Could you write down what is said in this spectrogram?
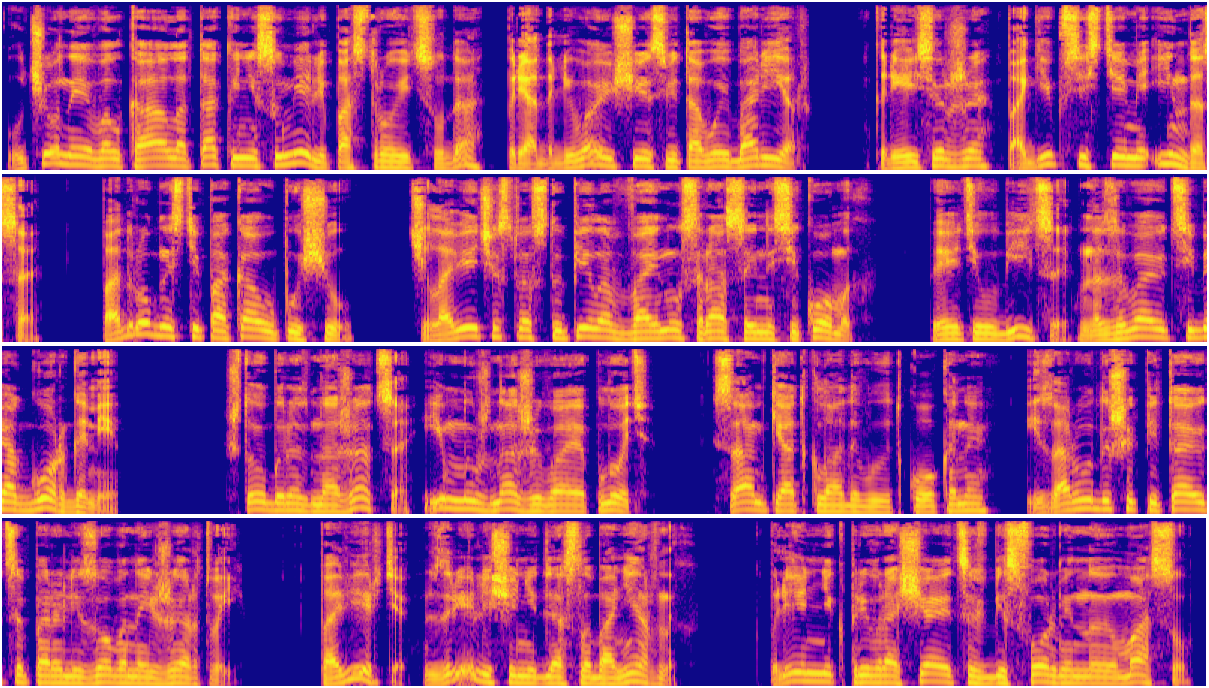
«Ученые Волкаала так и не сумели построить суда, преодолевающие световой барьер. Крейсер же погиб в системе Индоса. Подробности пока упущу. Человечество вступило в войну с расой насекомых. Эти убийцы называют себя горгами. Чтобы размножаться, им нужна живая плоть. Самки откладывают коконы, и зародыши питаются парализованной жертвой. Поверьте, зрелище не для слабонервных. Пленник превращается в бесформенную массу.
